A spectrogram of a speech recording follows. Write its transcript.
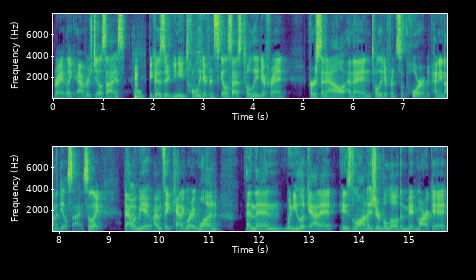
right? Like average deal size, hmm. because you need totally different skill sets, totally different personnel, and then totally different support depending on the deal size. So, like, that would be, I would say, category one. And then when you look at it, as long as you're below the mid market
